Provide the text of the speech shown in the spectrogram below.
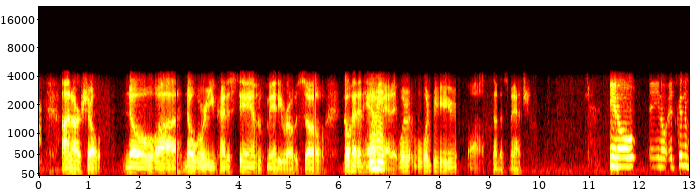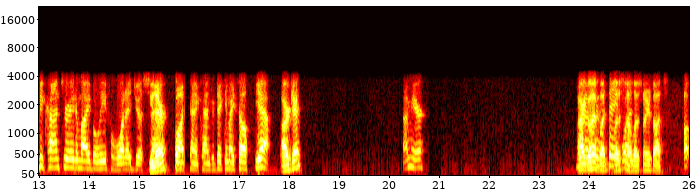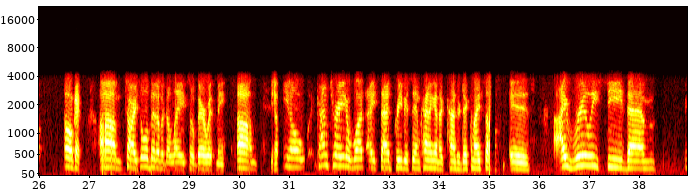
on our show know uh, know where you kind of stand with Mandy Rose. So go ahead and have Mhm. at it. What what are your thoughts on this match? You know, you know, it's going to be contrary to my belief of what I just said, You there? but kind of contradicting myself. Yeah, RJ? I'm here. All right, go ahead, bud. Let us know. Let us know your thoughts. Oh, okay. Um, sorry, it's a little bit of a delay, so bear with me. Um, Yep. You know, contrary to what I said previously, I'm kind of going to contradict myself. Is I really see them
